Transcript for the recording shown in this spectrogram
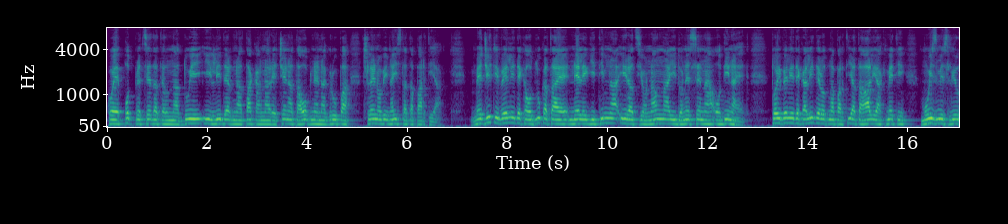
кој е подпредседател на ДУИ и лидер на така наречената огнена група членови на истата партија. Меджити вели дека одлуката е нелегитимна, и рационална и донесена од Инаед, Тој вели дека лидерот на партијата Али Ахмети му измислил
